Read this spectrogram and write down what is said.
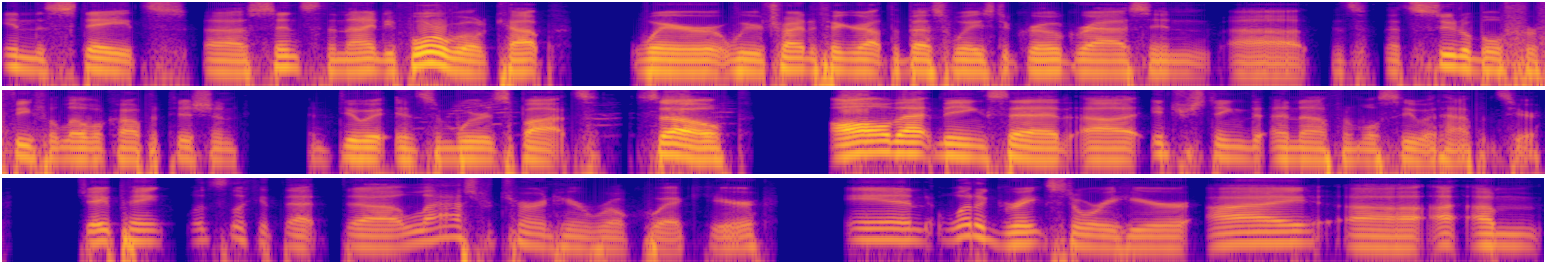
in the states uh, since the '94 World Cup, where we were trying to figure out the best ways to grow grass in uh, that's, that's suitable for FIFA level competition and do it in some weird spots. So all that being said, uh, interesting enough, and we'll see what happens here. JPink, let's look at that uh, last return here real quick here. And what a great story here. I, uh, I I'm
